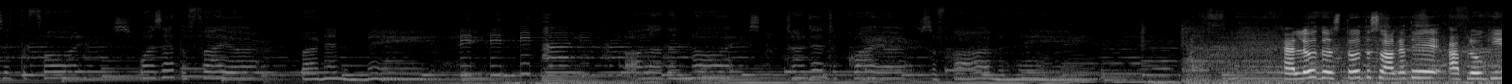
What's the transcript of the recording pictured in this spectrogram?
Was it the voice? Was it the fire burning in me? All of the noise turned into choirs of harmony. Hello दोस्तों तो स्वागत है आप लोगों की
